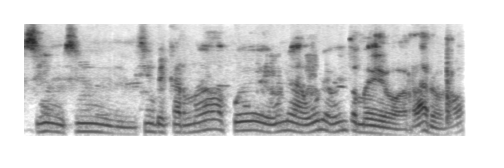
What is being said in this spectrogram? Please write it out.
sin, sin, sin pescar nada, fue una, un evento medio raro, ¿no?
